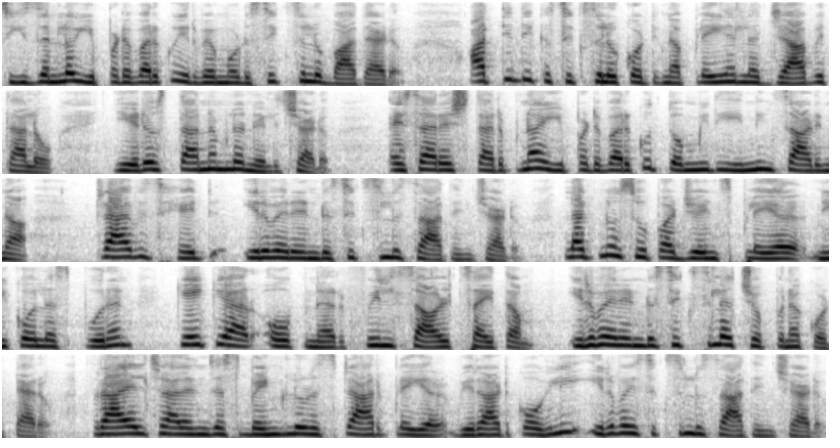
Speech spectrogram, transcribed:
సీజన్లో ఇప్పటి వరకు ఇరవై మూడు సిక్స్లు బాదాడు. అత్యధిక సిక్స్లు కొట్టిన ప్లేయర్ల జాబితాలో ఏడో స్థానంలో నిలిచాడు. ఎస్ఆర్ఎస్ తరపున ఇప్పటి వరకు తొమ్మిది ఇన్నింగ్స్ ఆడిన ట్రావిస్ హెడ్ ఇరవై రెండు సిక్స్లు సాధించాడు. Lucknow Super Giants player Nicholas Pooran KKR opener Phil Salt సైతం ఇరవై రెండు సిక్స్ల చొప్పున కొట్టారు. Royal Challengers Bengaluru star player Virat Kohli ఇరవై సిక్స్లు సాధించాడు.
